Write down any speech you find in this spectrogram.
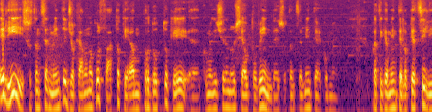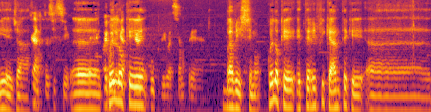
E lì sostanzialmente giocavano col fatto che era un prodotto che, eh, come dice da noi, si autovende, sostanzialmente è come praticamente lo piazzi lì e già... Certo, sì, sì. Eh, quello, quello che... che... È sempre... Bravissimo. Quello che è terrificante è che eh,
